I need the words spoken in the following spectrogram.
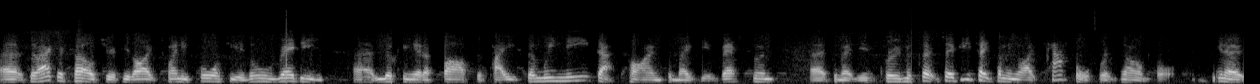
Uh, so agriculture, if you like, 2040 is already uh, looking at a faster pace, and we need that time to make the investment, uh, to make the improvements. So, so if you take something like cattle, for example, you know,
